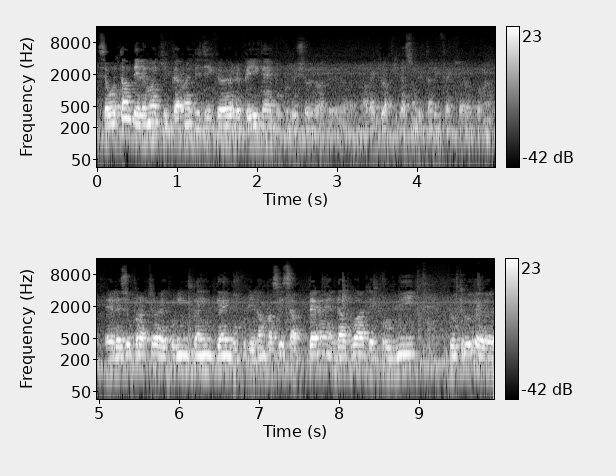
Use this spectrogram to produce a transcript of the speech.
c'est autant d'éléments qui permettent de dire que le pays gagne beaucoup de choses euh, avec l'application du tarif extérieur commun. Et les opérateurs économiques gagnent, beaucoup d'argent parce que ça permet d'avoir des produits d'autres euh,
